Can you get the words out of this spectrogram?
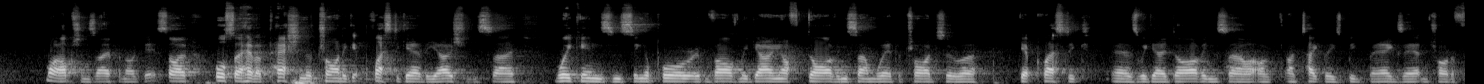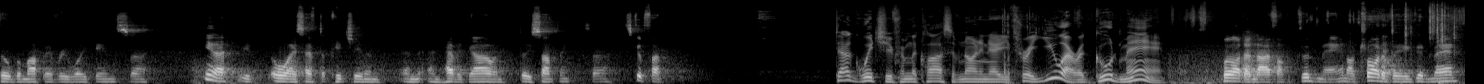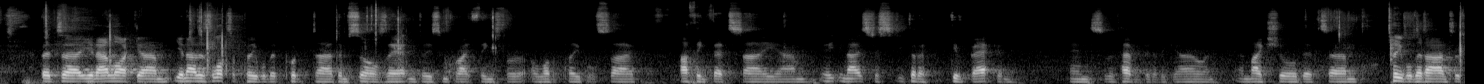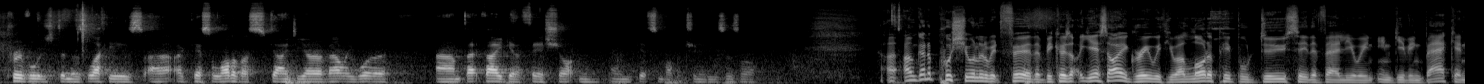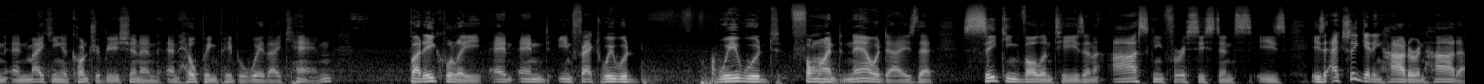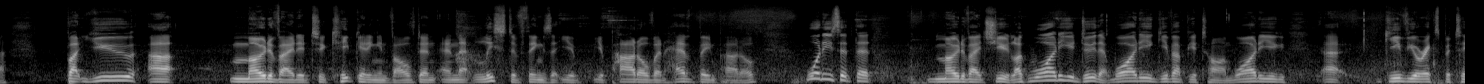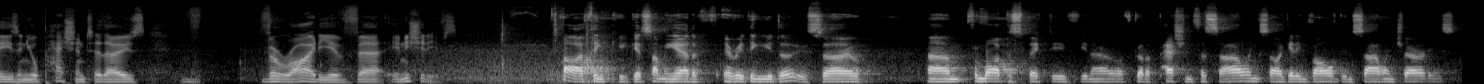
my options open, I guess. I also have a passion of trying to get plastic out of the ocean. So weekends in Singapore involve me going off diving somewhere to try to uh, get plastic as we go diving. So I, I, take these big bags out and try to fill them up every weekend. So you know, you always have to pitch in and, and, and have a go and do something. So it's good fun. Doug Witchie from the class of 1983, you are a good man. Well, I don't know if I'm a good man. I try to be a good man, but uh, you know, like um, you know, there's lots of people that put uh, themselves out and do some great things for a lot of people. So I think that's a um, you know, it's just you've got to give back and and sort of have a bit of a go and, and make sure that um, people that aren't as privileged and as lucky as uh, I guess a lot of us going to Yarra Valley were um, that they get a fair shot and, and get some opportunities as well. I'm going to push you a little bit further because, uh, yes, I agree with you. A lot of people do see the value in, in giving back and, and making a contribution and, and helping people where they can. But equally, and, and in fact, we would we would find nowadays that seeking volunteers and asking for assistance is is actually getting harder and harder. But you are motivated to keep getting involved and, and that list of things that you you're part of and have been part of. What is it that motivates you? Like, why do you do that? Why do you give up your time? Why do you uh, give your expertise and your passion to those v- variety of uh, initiatives? Oh, I think you get something out of everything you do. So, um, from my perspective, you know, I've got a passion for sailing, so I get involved in sailing charities.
